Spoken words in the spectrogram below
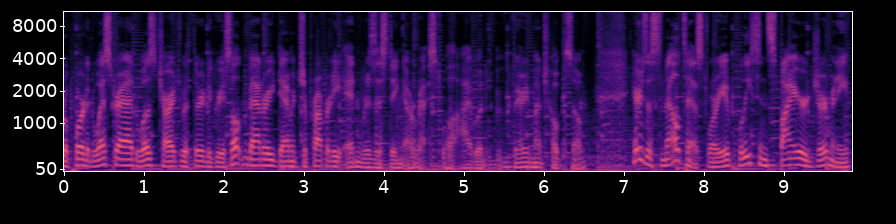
Reported Westrad was charged with third degree assault and battery, damage to property, and resisting arrest. Well, I would very much hope so. Here's a smell test for you. Police in Speyer Germany.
